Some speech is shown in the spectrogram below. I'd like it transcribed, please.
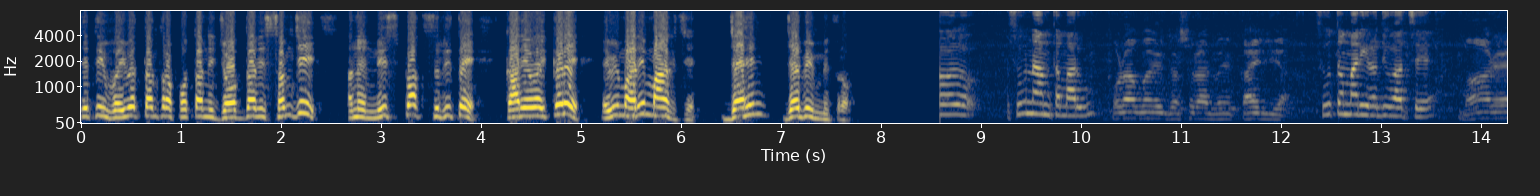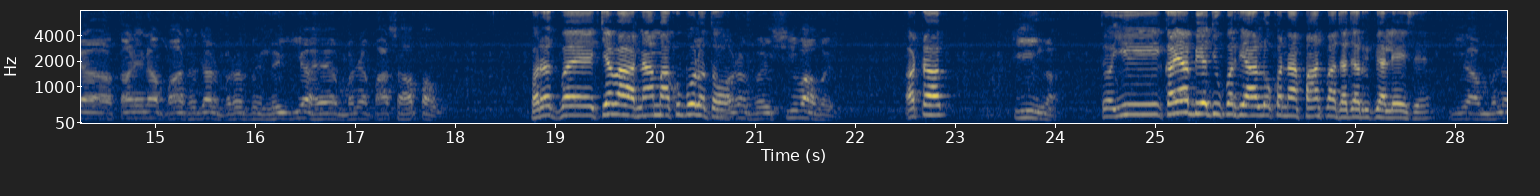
જેથી વહીવટતંત્ર પોતાની જવાબદારી સમજી અને નિષ્પક્ષ રીતે કાર્યવાહી કરે એવી મારી માંગ છે. જય હિન્દ જય ભીમ મિત્રો. શું નામ તમારું? થોડાભાઈ દશરાજભાઈ કાયલિયા શું તમારી રજૂઆત છે? મારે આ કાણીના પાંચ હજાર ભરતભાઈ લઈ ગયા હે મને પાછા અપાવો. ભરતભાઈ કેવા નામ આખું બોલો તો? ભરતભાઈ શિવાભાઈ. અટક. ટીલા. તો એ કયા બેજ ઉપરથી આ લોકોના પાંચ પાંચ હજાર રૂપિયા લે છે? મને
